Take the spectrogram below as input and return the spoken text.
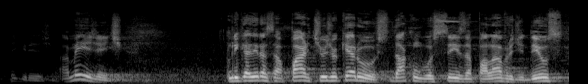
nossa igreja. Amém, gente? Brincadeiras à parte, hoje eu quero estudar com vocês a palavra de Deus.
